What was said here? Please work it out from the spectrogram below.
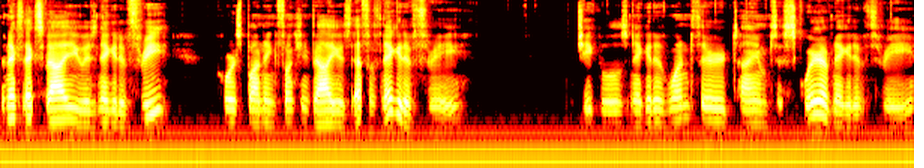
The next x value is negative 3. Corresponding function value is f of negative 3, which equals negative 1 third times the square of negative 3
